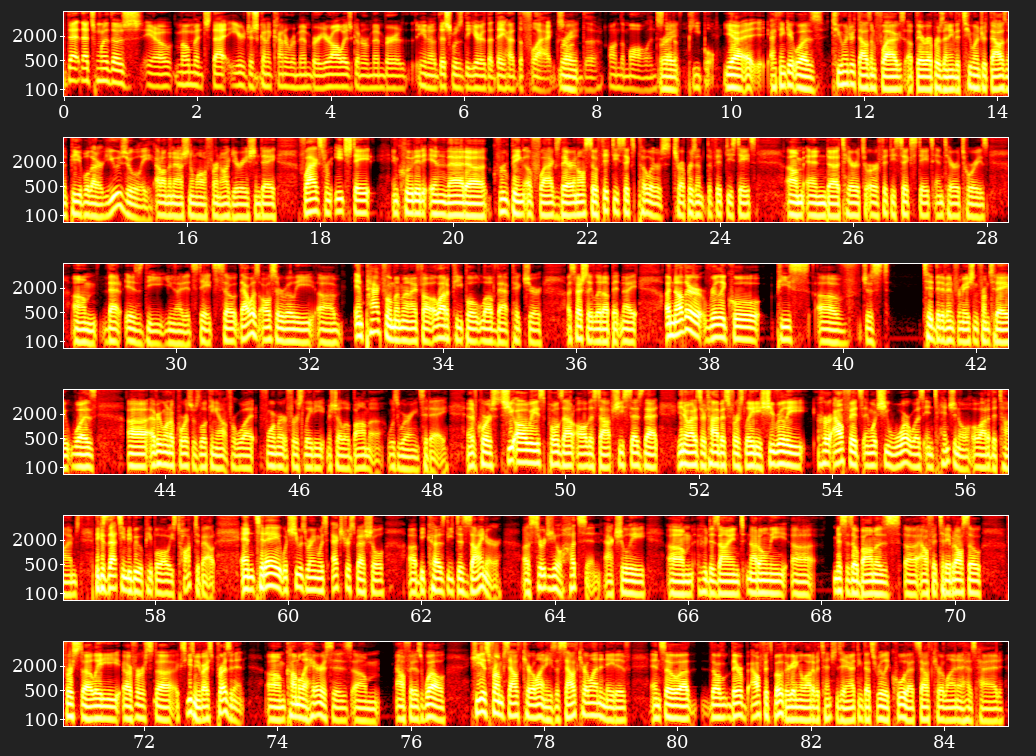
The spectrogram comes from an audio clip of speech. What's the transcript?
That that's one of those you know moments that you're just going to kind of remember. You're always going to remember. You know, this was the year that they had the flags Right. on the on the mall instead Right. of people. Yeah, I- I think it was 200,000 flags up there representing the 200,000 people that are usually out on the National Mall for Inauguration Day. Flags from each state included in that uh, grouping of flags there, and also 56 pillars to represent the 50 states um, and uh, territory, or 56 states and territories. Um, that is the United States. So that was also really uh, impactful moment. I felt a lot of people love that picture, especially lit up at night. Another really cool piece of just tidbit of information from today was uh, everyone, of course, was looking out for what former First Lady Michelle Obama was wearing today. And of course, she always pulls out all the stops. She says that, you know, as her time as First Lady, she really, her outfits and what she wore was intentional a lot of the times because that seemed to be what people always talked about. And today, what she was wearing was extra special uh, because the designer, uh, Sergio Hudson, actually, um, who designed not only uh, Mrs. Obama's uh, outfit today, but also First uh, Lady, uh, First, uh, excuse me, Vice President um, Kamala Harris's um, outfit as well. He is from South Carolina. He's a South Carolina native, and so uh, the, their outfits both are getting a lot of attention today. And I think that's really cool that South Carolina has had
